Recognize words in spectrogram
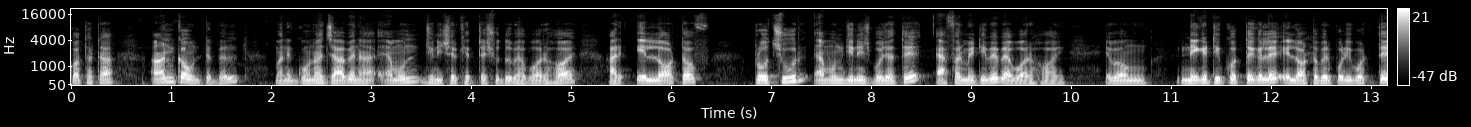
কথাটা আনকাউন্টেবল মানে গোনা যাবে না, এমন জিনিসের ক্ষেত্রে শুধু ব্যবহার হয়। আর এ লট অফ প্রচুর এমন জিনিস বোঝাতে অ্যাফার্মেটিভে ব্যবহার হয়। এবং নেগেটিভ করতে গেলে এ লট অফের পরিবর্তে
